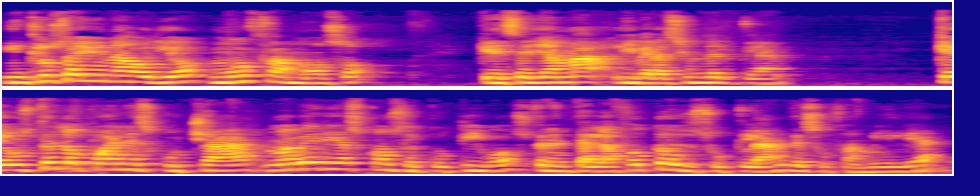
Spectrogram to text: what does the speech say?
Incluso hay un audio muy famoso que se llama Liberación del Clan, que ustedes lo pueden escuchar nueve días consecutivos frente a la foto de su clan, de su familia,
